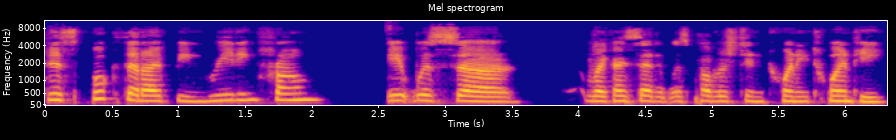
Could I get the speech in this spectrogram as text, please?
this book that I've been reading from, it was, uh, like I said, it was published in 2020.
